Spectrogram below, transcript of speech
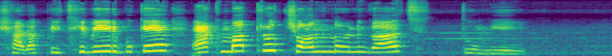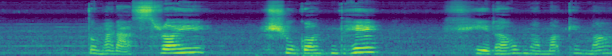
সারা পৃথিবীর বুকে একমাত্র চন্দন গাছ তুমি। তোমার আশ্রয়ে সুগন্ধে ফেরাও মামাকে মা।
